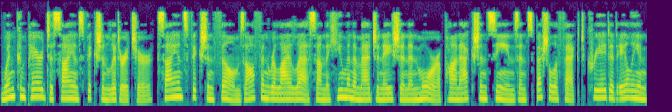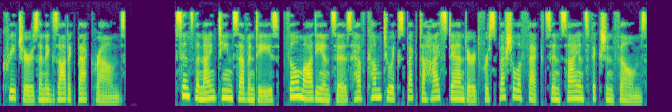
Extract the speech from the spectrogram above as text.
When compared to science fiction literature, science fiction films often rely less on the human imagination and more upon action scenes and special effect created alien creatures and exotic backgrounds. Since the 1970s, film audiences have come to expect a high standard for special effects in science fiction films.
